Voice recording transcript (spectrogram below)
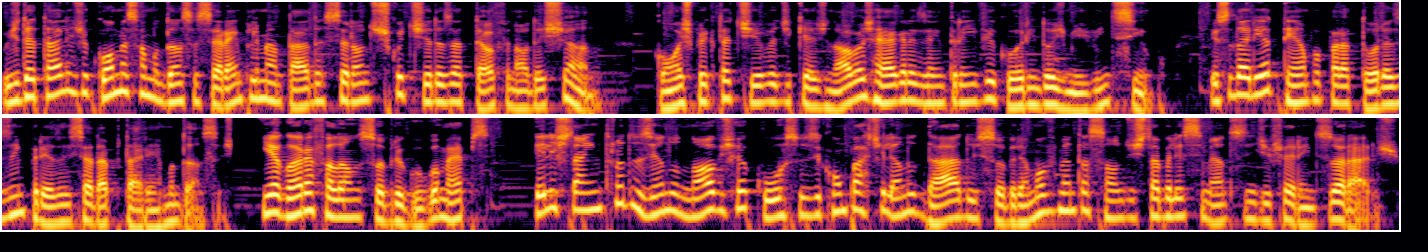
Os detalhes de como essa mudança será implementada serão discutidos até o final deste ano, com a expectativa de que as novas regras entrem em vigor em 2025. Isso daria tempo para todas as empresas se adaptarem às mudanças. E agora falando sobre o Google Maps, ele está introduzindo novos recursos e compartilhando dados sobre a movimentação de estabelecimentos em diferentes horários.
